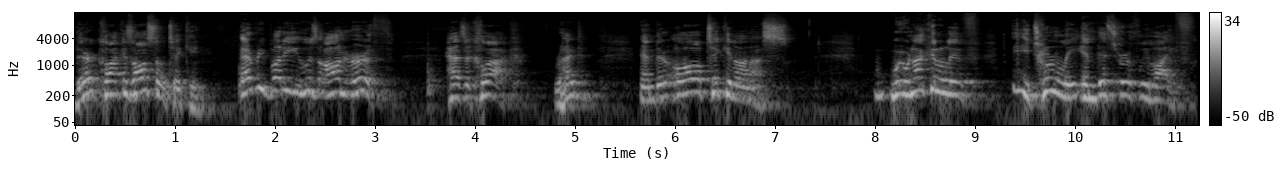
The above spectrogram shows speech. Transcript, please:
Their clock is also ticking. Everybody who's on earth has a clock, right? And they're all ticking on us. We're not going to live eternally in this earthly life.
